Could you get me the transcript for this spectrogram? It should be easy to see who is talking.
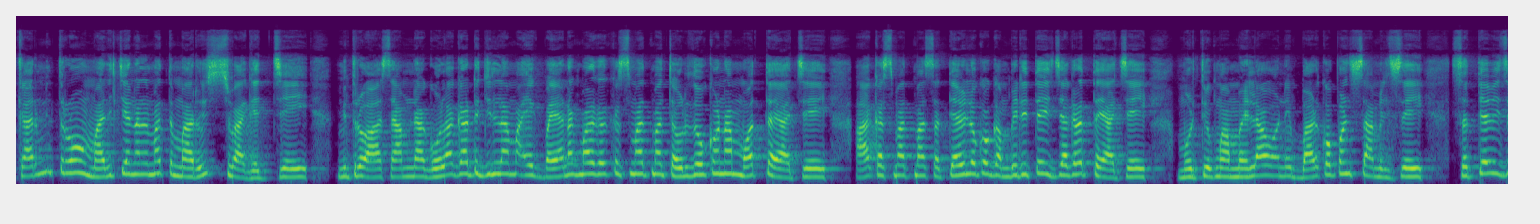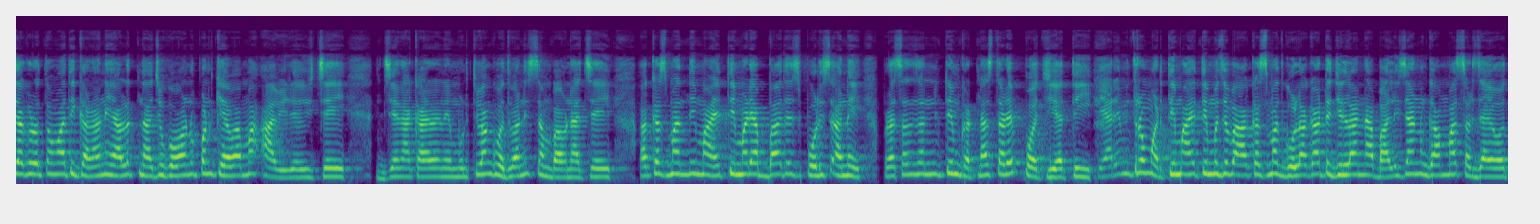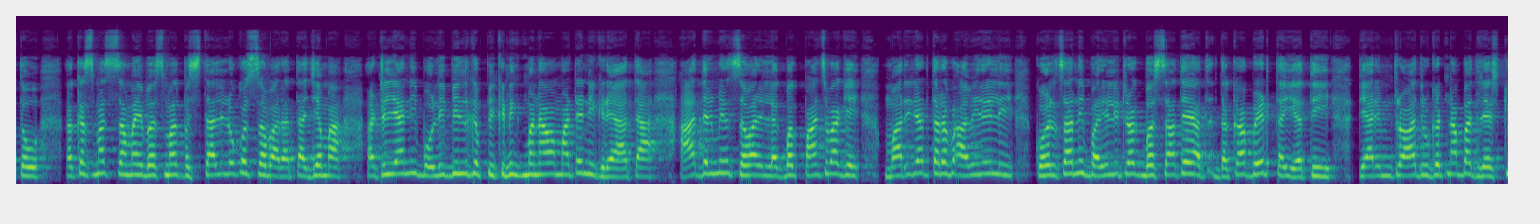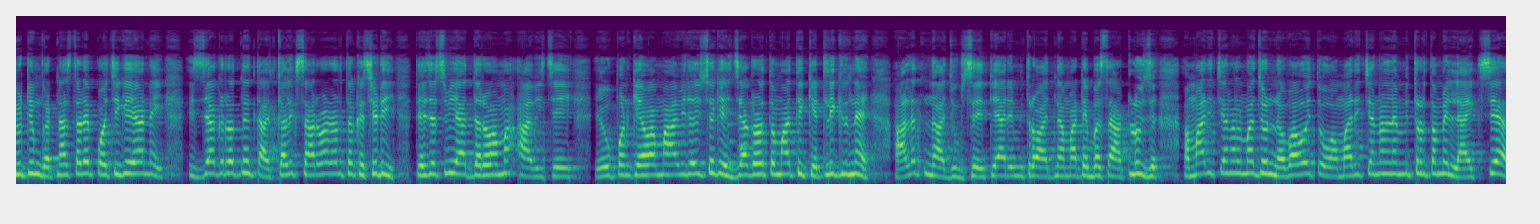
Speaker 1: નમસ્કાર મિત્રો, મારી ચેનલમાં તમારું સ્વાગત છે. મિત્રો આસામના ગોલાઘાટ જિલ્લામાં એક ભયાનક માર્ગ અકસ્માતમાં ચૌદ લોકોના મોત થયા છે. આ અકસ્માતમાં સત્યાવીસ લોકો ગંભીર રીતે ઇજાગ્રસ્ત થયા છે. મૃત્યુમાં મહિલાઓ અને બાળકો પણ સામેલ છે. સત્યાવીસ ઇજાગ્રસ્તોમાંથી ઘણાની હાલત નાજુક હોવાનું પણ કહેવામાં આવી રહ્યું છે. જેના કારણે મૃત્યુઆંક વધવાની સંભાવના છે. અકસ્માતની માહિતી મળ્યા બાદ જ પોલીસ અને પ્રશાસનની ટીમ ઘટના સ્થળે પહોંચી હતી. ત્યારે મિત્રો, મળતી માહિતી મુજબ આ અકસ્માત ગોલાઘાટ જિલ્લાના બાલીજાન ગામમાં સર્જાયો હતો. અકસ્માત સમયે બસમાં પિસ્તાલીસ લોકો સવાર હતા, જેમાં અટલિયાની બોલીબિલ પિકનિક મનાવવા માટે નીકળ્યા હતા. આ દરમિયાન સવારે લગભગ પાંચ વાગે મારીરાટ તરફ આવી રહેલી કોલસાની ભરેલી ટ્રક બસ સાથે ધક્કાભેટ થઈ હતી. ત્યારે મિત્રો, આ દુર્ઘટના બાદ રેસ્ક્યુ ટીમ ઘટનાસ્થળે પહોંચી ગઈ અને ઇજાગ્રસ્તને તાત્કાલિક સારવાર અર્થે ખસેડી તેજસ્વી હાથ ધરવામાં આવી છે. એવું પણ કહેવામાં આવી રહ્યું છે કે ઇજાગ્રસ્તોમાંથી કેટલીકને હાલત નાજુક છે. ત્યારે મિત્રો, આજના માટે બસ આટલું જ. અમારી ચેનલમાં જો નવા હોય તો અમારી ચેનલને મિત્રો, તમે લાઇક શેર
